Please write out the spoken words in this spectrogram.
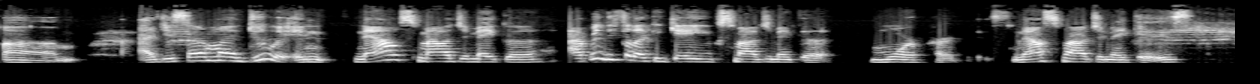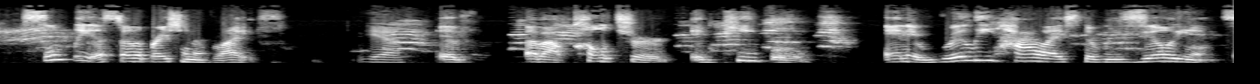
Um, I just said I'm gonna do it. And now Smile Jamaica, I really feel like it gave Smile Jamaica more purpose. Now Smile Jamaica is simply a celebration of life, Yeah. of, about culture and people. And it really highlights the resilience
